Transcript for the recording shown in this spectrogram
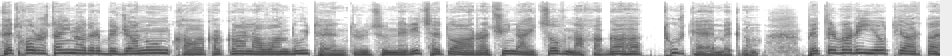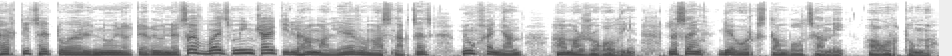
Հետխորհրդային Ադրբեջանում քաղաքական ավանդույթ է ընտրություններից հետո առաջին այցով նախագահը Թուրքիա է մեկնում։ Փետրվարի 7-ի արտահերտից հետո էլ նույնը տեղի ունեցավ, բայց մինչ այդ Իլհամ Ալիևը մասնակցեց Մյունխենյան համաժողովին։ Լսենք Գևորգ Ստամբոլցյանի հաղորդումը։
